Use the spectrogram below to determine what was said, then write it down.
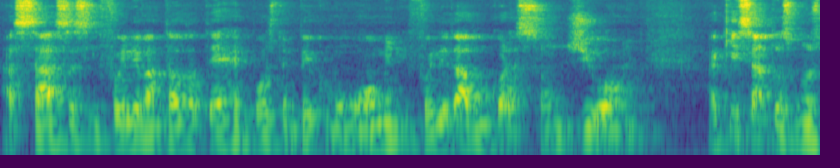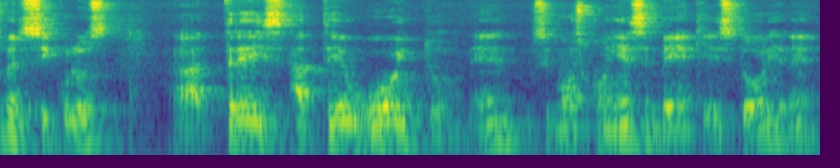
as asas e foi levantado da terra e posto em pé como um homem e foi-lhe dado um coração de homem. Aqui, Santos, nos versículos ah, 3 até o 8, né, os irmãos conhecem bem aqui a história, né?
